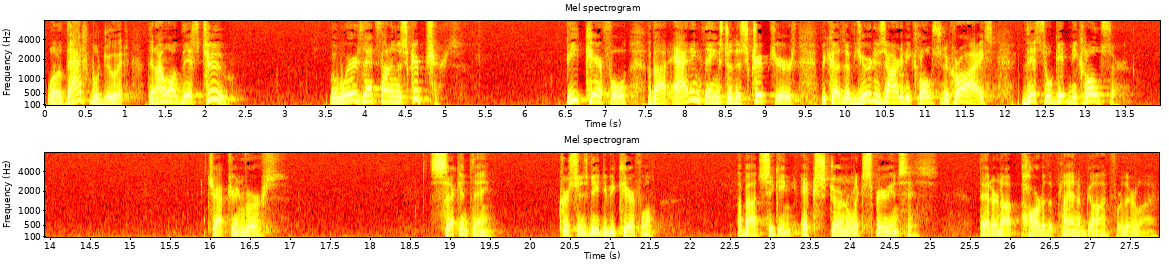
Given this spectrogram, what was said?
Well, if that will do it, then I want this too. But where is that found in the Scriptures? Be careful about adding things to the Scriptures because of your desire to be closer to Christ. This will get me closer. Chapter and verse. Second thing, Christians need to be careful about seeking external experiences that are not part of the plan of God for their life.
